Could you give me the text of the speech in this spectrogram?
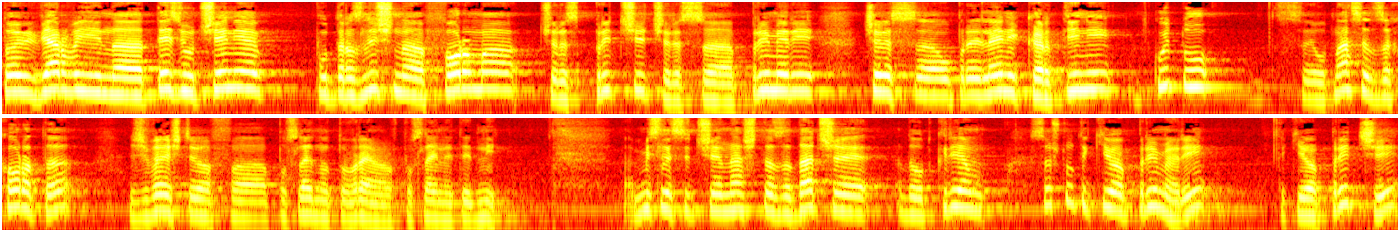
той вярва и на тези учения под различна форма, чрез притчи, чрез примери, чрез определени картини, които се отнасят за хората, живеещи в последното време, в последните дни. Мисля си, че нашата задача е да открием също такива примери, такива притчи,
